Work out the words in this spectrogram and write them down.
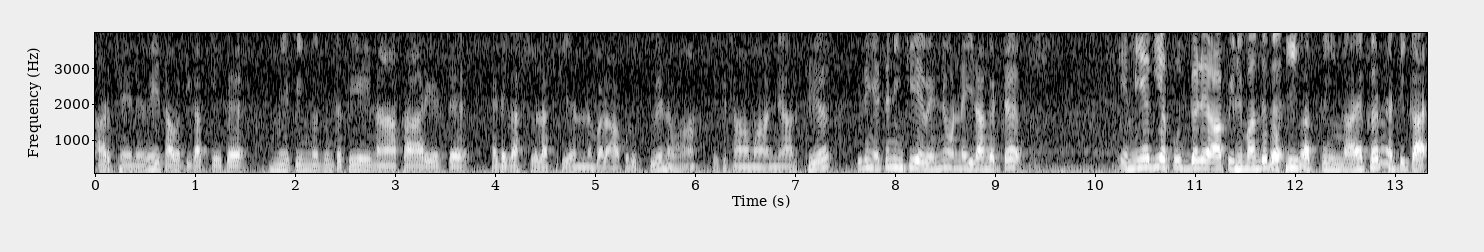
අර්ථය නෙවෙයි තව ටිකක් ඒක මේ පින්වතුන්ට තේරෙන ආකාරයට හැඩගස්වලා කියන්න බලාපොරොත්තු වෙනවා. ඒකේ සාමාන්‍ය අර්ථය. ඉතින් එතනින් කියවෙන්නේ ඔන්න ඊළඟට එමිය ගිය පුද්ගලයා පිළිබඳව ජීවත් වෙන්න අය කරන ටිකයි.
